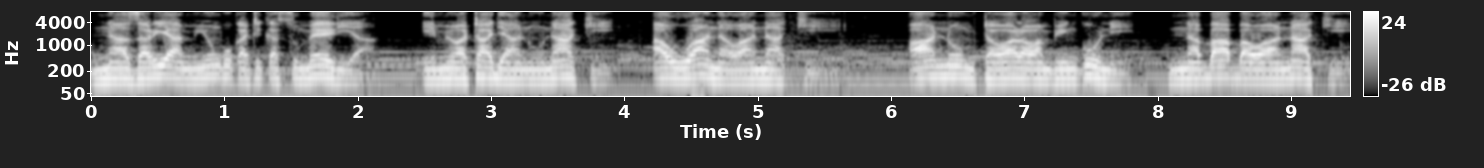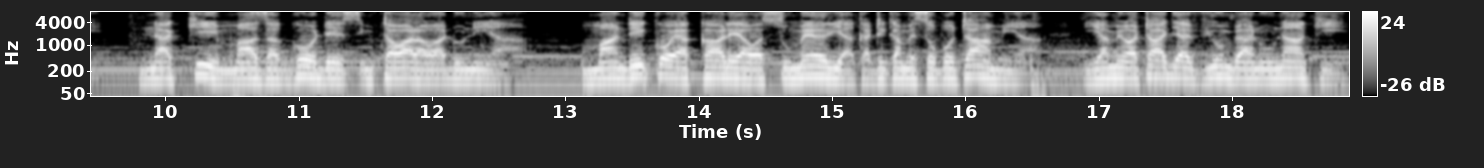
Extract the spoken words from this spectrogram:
Nadharia ya miungu katika Sumeria imewataja Anunnaki au wana wa Anaki. Anu mtawala wa mbinguni na baba wa Anaki, na Ki mother goddess mtawala wa dunia. Maandiko ya kale ya Wasumeria katika Mesopotamia yamewataja viumbe Anunnaki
